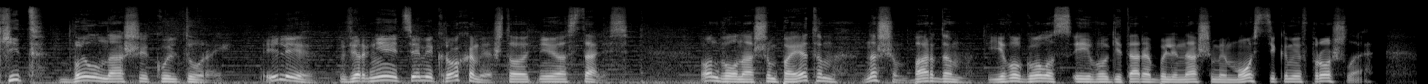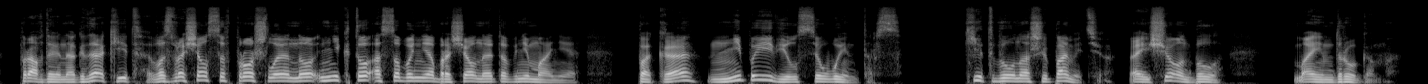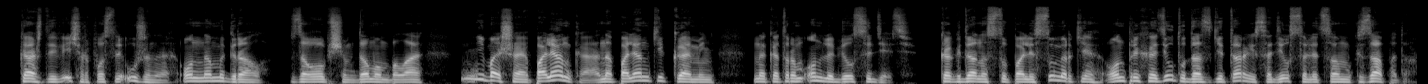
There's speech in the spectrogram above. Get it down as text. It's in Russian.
Кит был нашей культурой. Или, вернее, теми крохами, что от нее остались. Он был нашим поэтом, нашим бардом, его голос и его гитара были нашими мостиками в прошлое. Правда, иногда Кит возвращался в прошлое, но никто особо не обращал на это внимания, пока не появился Уинтерс. Кит был нашей памятью, а еще он был моим другом. Каждый вечер после ужина он нам играл. За общим домом была небольшая полянка, а на полянке камень, на котором он любил сидеть. Когда наступали сумерки, он приходил туда с гитарой и садился лицом к западу.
